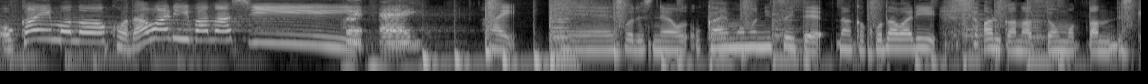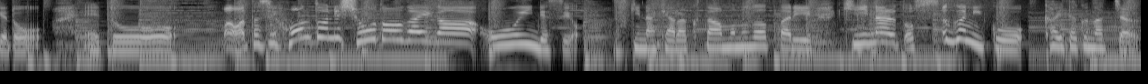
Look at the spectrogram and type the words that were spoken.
お買い物こだわり話。はい。えーそうですね。お買い物についてなんかこだわりあるかなって思ったんですけどえっ、とまあ、私本当に衝動買いが多いんですよ。きなキャラクターものだったり気になるとすぐにこう買いたくなっちゃう。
